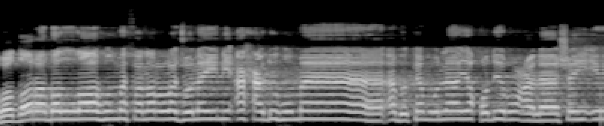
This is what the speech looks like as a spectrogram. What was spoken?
وضرب الله مثلا الرجلين أحدهما أبكم لا يقدر على شيء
